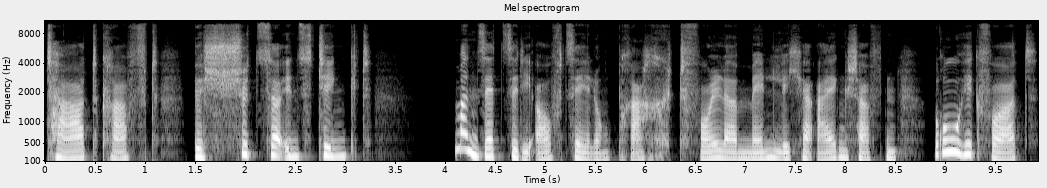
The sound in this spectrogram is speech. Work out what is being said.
Tatkraft, Beschützerinstinkt. Man setze die Aufzählung prachtvoller männlicher Eigenschaften ruhig fort,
